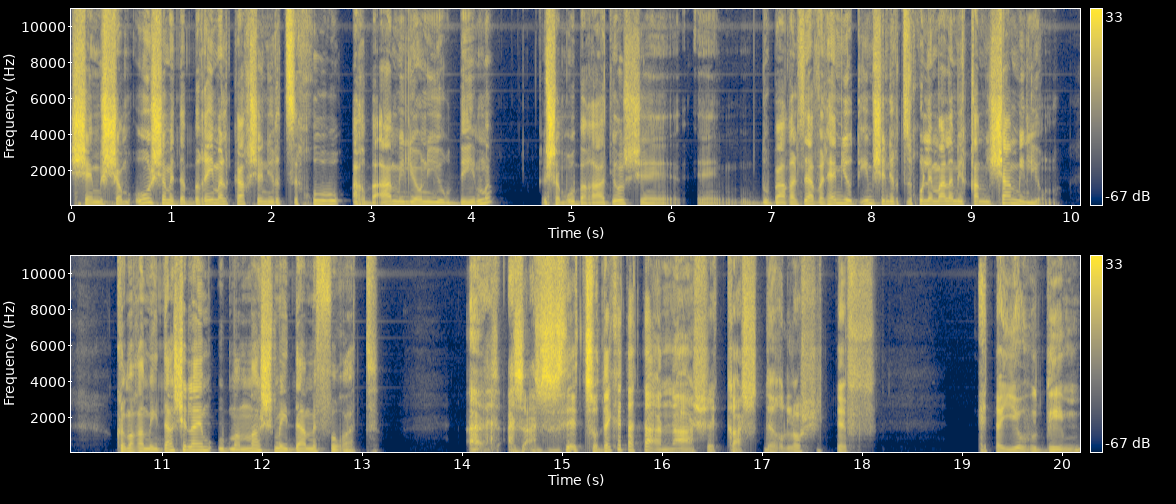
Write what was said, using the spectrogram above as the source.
שהם שמעו שמדברים על כך שנרצחו ארבעה מיליון יהודים, שמעו ברדיו שדובר על זה, אבל הם יודעים שנרצחו למעלה מחמישה מיליון. כלומר, המידע שלהם הוא ממש מידע מפורט. אז, אז צודקת הטענה שקסטנר לא שיתף את היהודים,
